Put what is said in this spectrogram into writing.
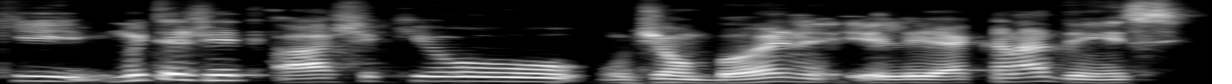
que muita gente acha que o, o John Byrne, ele é canadense.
